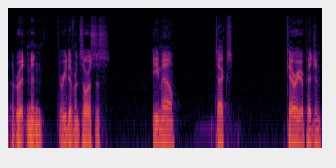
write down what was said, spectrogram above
uh, written in three different sources, email, text, carrier pigeon.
